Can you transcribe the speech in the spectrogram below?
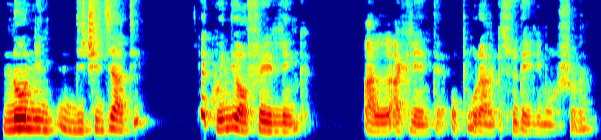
non indicizzati, e quindi offri il link al, al cliente, oppure anche su Dailymotion. Eh?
